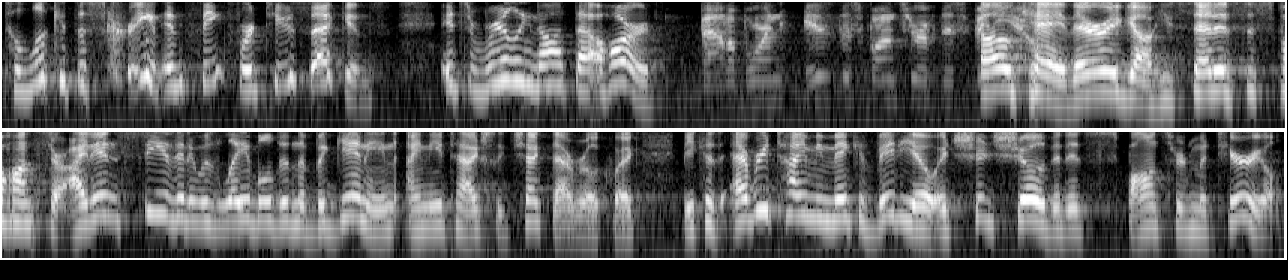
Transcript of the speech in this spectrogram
to look at the screen and think for two seconds. It's really not that hard. Battleborn is the sponsor of this video. Okay, there we go. He said it's the sponsor. I didn't see that it was labeled in the beginning. I need to actually check that real quick because every time you make a video, it should show that it's sponsored material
